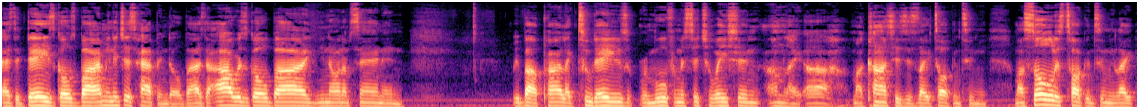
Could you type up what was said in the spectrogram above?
as the days goes by, I mean, it just happened though. But as the hours go by, you know what I'm saying, and we about probably like two days removed from the situation. I'm like, ah, my conscience is like talking to me. My soul is talking to me. Like,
